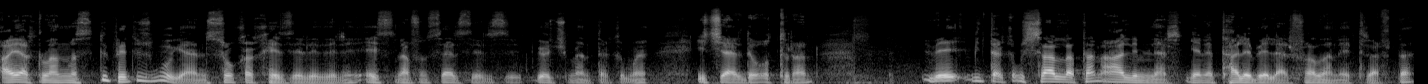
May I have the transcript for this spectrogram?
ayaklanması düpedüz bu yani. Sokak hezeleleri, esnafın serserisi, göçmen takımı, içeride oturan ve bir takım şarlatan alimler, gene talebeler falan etrafta.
